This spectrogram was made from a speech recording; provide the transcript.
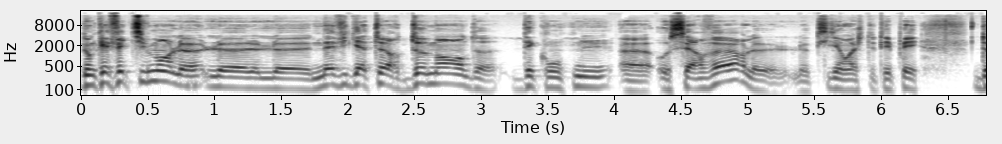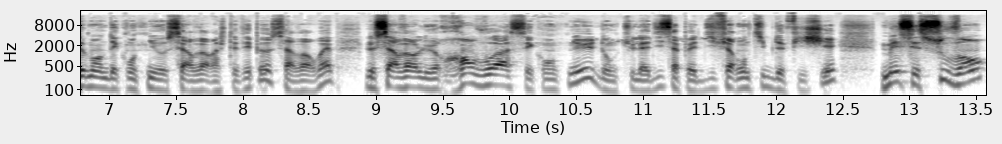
Donc effectivement le, navigateur demande des contenus euh, au serveur. Le, client HTTP demande des contenus au serveur HTTP au serveur web. Le serveur lui renvoie ses contenus. Donc tu l'as dit ça peut être différents types de fichiers. Mais c'est souvent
